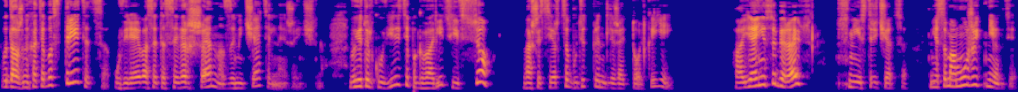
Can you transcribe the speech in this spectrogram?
Вы должны хотя бы встретиться. Уверяю вас, это совершенно замечательная женщина. Вы ее только увидите, поговорите, и все. Ваше сердце будет принадлежать только ей. А я не собираюсь с ней встречаться. Мне самому жить негде.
